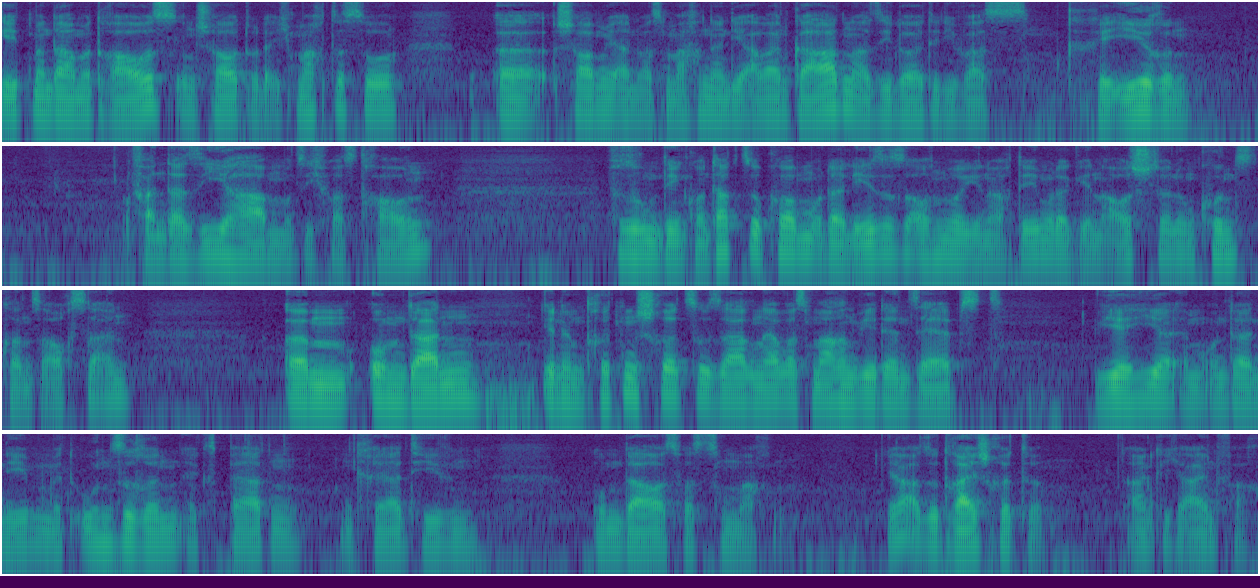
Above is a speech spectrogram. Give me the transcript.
geht man damit raus und schaut, oder ich mache das so, äh, schaue mir an, was machen denn die Avantgarden, also die Leute, die was kreieren, Fantasie haben und sich was trauen. Versuche mit denen in Kontakt zu kommen oder lese es auch nur, je nachdem, oder gehe in Ausstellung, Kunst kann es auch sein ähm, um dann in einem dritten Schritt zu sagen, na, was machen wir denn selbst, wir hier im Unternehmen mit unseren Experten und Kreativen, um daraus was zu machen. Ja, also drei Schritte, eigentlich einfach.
